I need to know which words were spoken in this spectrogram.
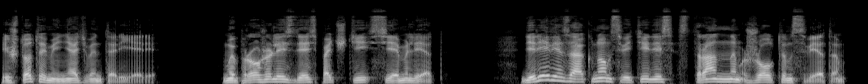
и что-то менять в интерьере. Мы прожили здесь почти 7 лет. Деревья за окном светились странным желтым светом.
